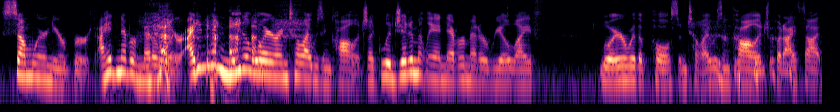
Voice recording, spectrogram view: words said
somewhere near birth. I had never met a lawyer. I didn't even meet a lawyer until I was in college. Like legitimately I never met a real life lawyer with a pulse until I was in college, but I thought,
